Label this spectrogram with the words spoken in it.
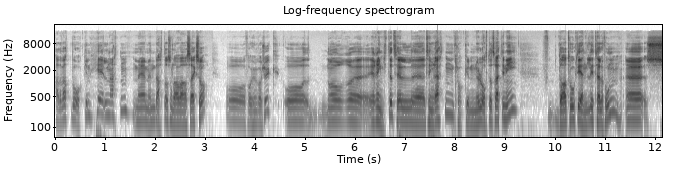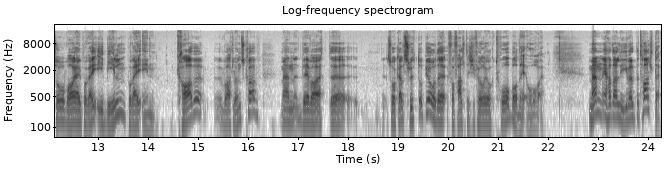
Hadde vært våken hele natten med min datter som da var seks år, og for hun var syk. Og når eh, jeg ringte til eh, tingretten klokken 08.39, da tok de endelig telefonen, eh, så var jeg på vei i bilen på vei inn. Kravet var et lønnskrav, men det var et eh, såkalt sluttoppgjør, og det forfalt ikke før i oktober det året. Men jeg hadde allikevel betalt det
